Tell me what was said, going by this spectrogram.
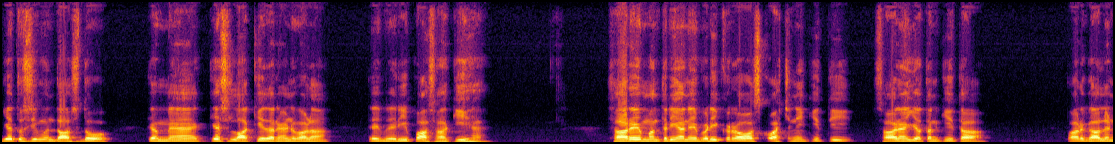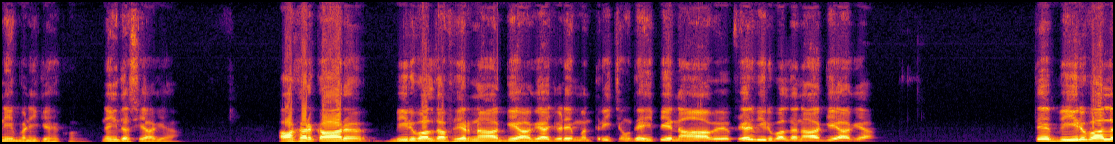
ਜੇ ਤੁਸੀਂ ਮੈਨੂੰ ਦੱਸ ਦਿਓ ਕਿ ਮੈਂ ਕਿਸ ਇਲਾਕੇ ਦਾ ਰਹਿਣ ਵਾਲਾ ਤੇ ਮੇਰੀ ਭਾਸ਼ਾ ਕੀ ਹੈ? ਸਾਰੇ ਮੰਤਰੀਆਂ ਨੇ ਬੜੀ ਕ੍ਰਾਸ ਕੁਐਸਚਨਿੰਗ ਕੀਤੀ, ਸਾਰਿਆਂ ਯਤਨ ਕੀਤਾ, ਪਰ ਗੱਲ ਨਹੀਂ ਬਣੀ ਕਿਸੇ ਕੋਲ, ਨਹੀਂ ਦੱਸਿਆ ਗਿਆ। ਆਖਰਕਾਰ ਵੀਰਵਾਲ ਦਾ ਫਿਰ ਨਾਂ ਅੱਗੇ ਆ ਗਿਆ, ਜਿਹੜੇ ਮੰਤਰੀ ਚਾਹੁੰਦੇ ਸੀ ਕਿ ਇਹ ਨਾਂ ਆਵੇ, ਫਿਰ ਵੀਰਵਾਲ ਦਾ ਨਾਂ ਅੱਗੇ ਆ ਗਿਆ। ਤੇ ਵੀਰਵਾਲ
